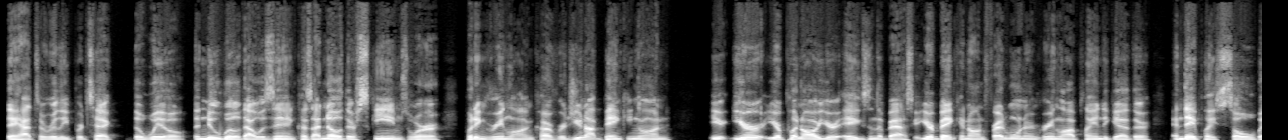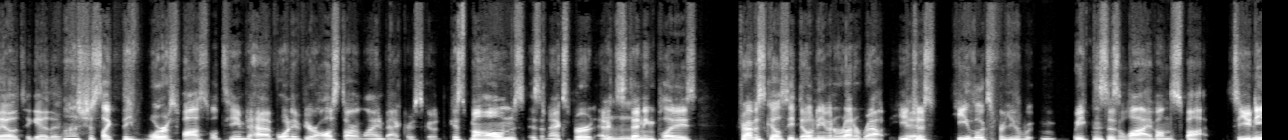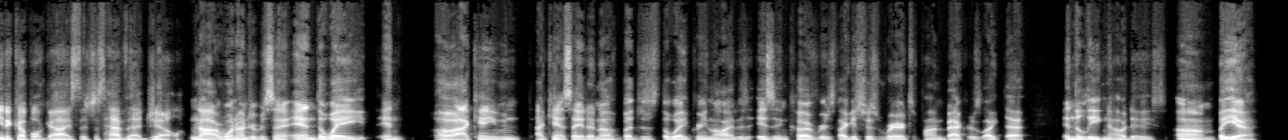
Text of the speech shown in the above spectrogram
they had to really protect the will, the new will that was in, because I know their schemes were putting Greenlaw in coverage. You're not banking on you're you're putting all your eggs in the basket. You're banking on Fred Warner and Greenlaw playing together, and they play so well together. Well, it's just like the worst possible team to have one of your all-star linebackers go because Mahomes is an expert at Mhm. extending plays. Travis Kelce don't even run a route. He Yeah. just he looks for your weaknesses alive on the spot. So you need a couple of guys that just have that gel. Nah, one hundred percent. And the way and oh, I can't even I can't say it enough, but just the way Greenlaw is, is in coverage, like it's just rare to find backers like that in the league nowadays. Um, but yeah,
